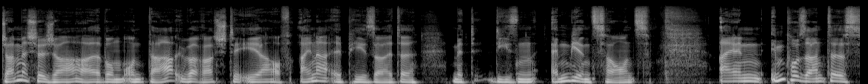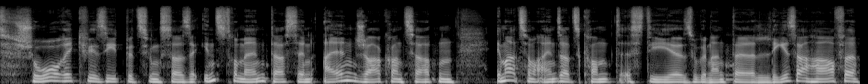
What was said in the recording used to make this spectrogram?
Jean-Michel Jar-Album und da überraschte er auf einer LP-Seite mit diesen Ambient Sounds. Ein imposantes Showrequisit bzw. Instrument, das in allen Jar-Konzerten immer zum Einsatz kommt, ist die sogenannte Laserharfe.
